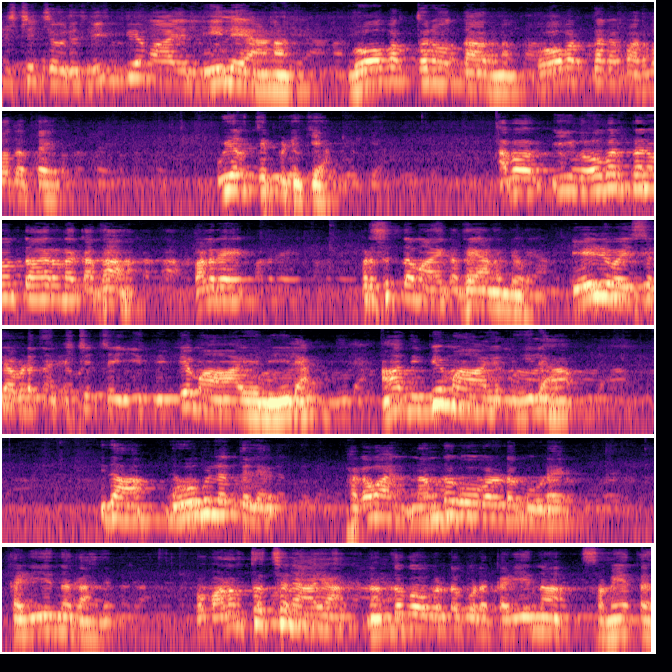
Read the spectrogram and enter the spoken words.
അനുഷ്ഠിച്ച ഒരു ദിവ്യമായ ലീലയാണ് ഗോവർദ്ധനോദ്ധാരണം ഗോവർദ്ധന പർവതത്തെ ഉയർത്തിപ്പിടിക്കുക. അപ്പോൾ ഈ ഗോവർദ്ധനോദ്ധാരണ കഥ വളരെ പ്രസിദ്ധമായ കഥയാണല്ലോ. ഏഴു വയസ്സിൽ അവിടെ നിന്ന് അനുഷ്ഠിച്ച ഈ ദിവ്യമായ ലീല. ആ ദിവ്യമായ ലീല ഇതാ ഗോകുലത്തിൽ ഭഗവാൻ നന്ദഗോപരുടെ കൂടെ കഴിയുന്ന കാലം. അപ്പൊ വളർത്തച്ഛനായ നന്ദഗോപരുടെ കൂടെ കഴിയുന്ന സമയത്ത്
